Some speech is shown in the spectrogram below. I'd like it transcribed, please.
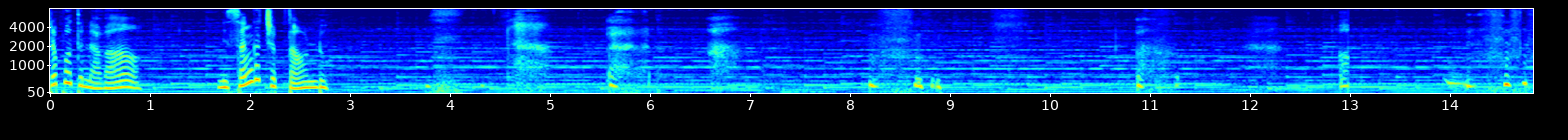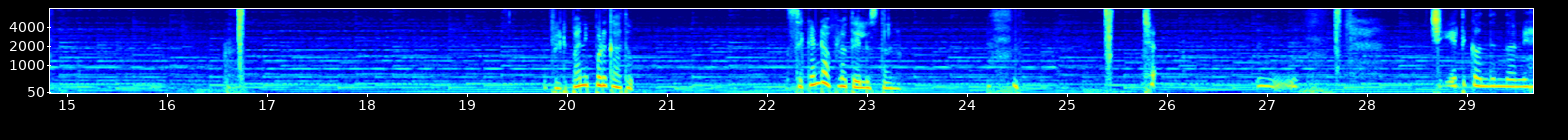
నిద్రపోతున్నావా నిజంగా చెప్తా ఉండు విడిపని ఇప్పుడు కాదు సెకండ్ హాఫ్లో తేలుస్తాను చేతికి అందిందని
